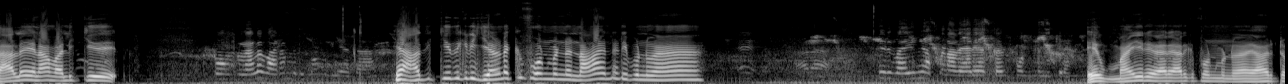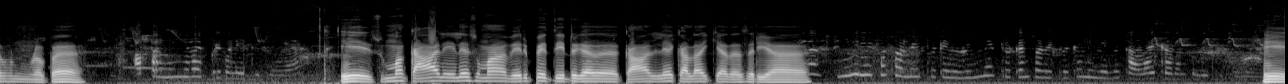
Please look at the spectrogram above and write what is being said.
தலையெல்லாம் வலிக்குது. உங்களால வர முடியுமா முடியாதா? ஏ அதுக்கு எதுக்கு நீ எனக்கு ஃபோன் பண்ண? நான் என்னடி பண்ணுவேன்? சரி வைங்க அப்ப நான் வேற யாருக்காவது ஃபோன் பண்ணிக்கிறேன் ஏ மயிறு வேற யாருக்கு ஃபோன் பண்ணுவேன் யார்கிட்ட ஃபோன் பண்ணுவப்ப அப்புறம் நீங்க தான் இப்படி பண்ணிட்டு இருக்கீங்க? ஏய் சும்மா காலையிலே சும்மா வெறுப்பேற்றிட்டு இருக்காத. காலையிலே கலாய்க்காத சரியா சீரியஸா சொல்லிட்டு இருக்கேன் நின்னுட்டு இருக்கேன்னு சொல்லிட்டு இருக்கேன் நீங்க என்ன கலாய்க்காரன்னு சொல்லிட்டு இருக்கீங்க ஏய்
